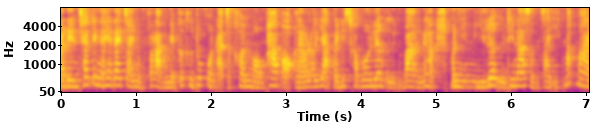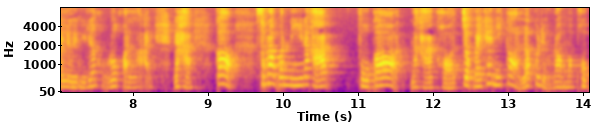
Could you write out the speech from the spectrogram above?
ประเด็นแชทยังไงให้ได้ใจหนุ่มฝรั่งเนี่ยก็คือทุกคนอาจจะเคยมองภาพออกแล้วแล้วอยากไปดิสคัฟเวอร์เรื่องอื่นบ้างนะคะมันยังมีเรื่องอื่นที่น่าสนใจอีกมากมายเลยในเรื่องของโลกออนไลน์นะคะ ก็สำหรับวันนี้นะคะ ฟก็นะคะขอจบไว้แค่นี้ก่อนแล้วก็เดี๋ยวเรามาพบ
